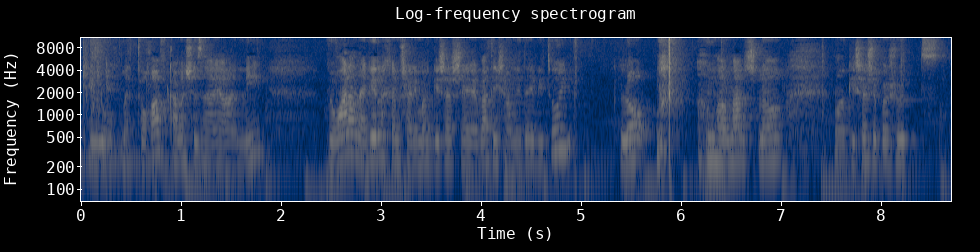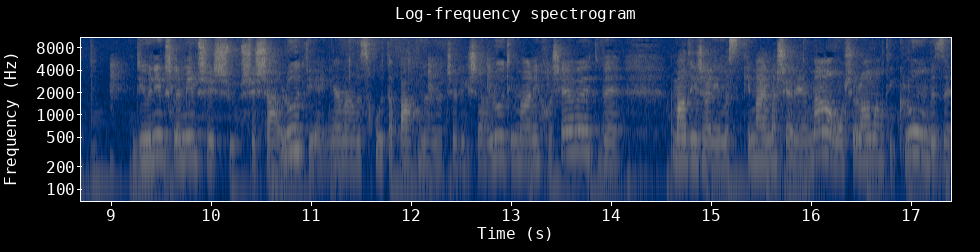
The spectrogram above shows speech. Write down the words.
כאילו מטורף כמה שזה היה אני. ווואלה, אגיד לכם שאני מרגישה שבאתי שם לידי ביטוי, לא, ממש לא. מרגישה שפשוט דיונים שלמים שש, ששאלו אותי, ייאמר לזכות הפרטנריות שלי, שאלו אותי מה אני חושבת, ואמרתי שאני מסכימה עם מה שנאמר, או שלא אמרתי כלום, וזה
